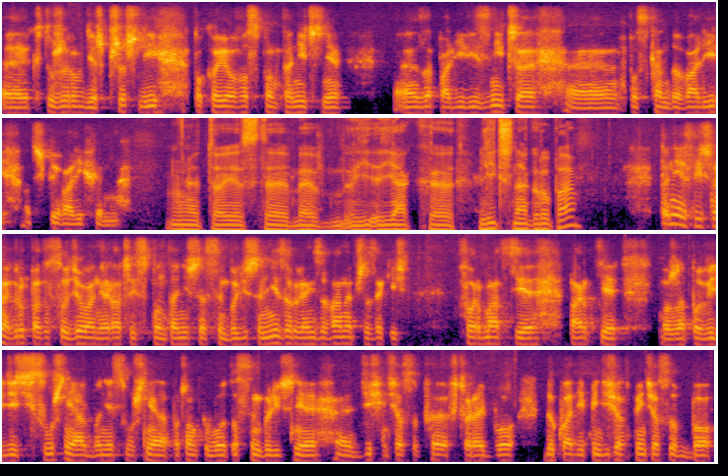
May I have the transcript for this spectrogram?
E, którzy również przyszli pokojowo, spontanicznie, e, zapalili znicze, e, poskandowali, odśpiewali hymn. To jest jak liczna grupa? To nie jest liczna grupa, to są działania raczej spontaniczne, symboliczne, niezorganizowane przez jakieś formacje, partie, można powiedzieć słusznie albo niesłusznie. Na początku było to symbolicznie 10 e, osób, e, wczoraj było dokładnie 55 osób, bo,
